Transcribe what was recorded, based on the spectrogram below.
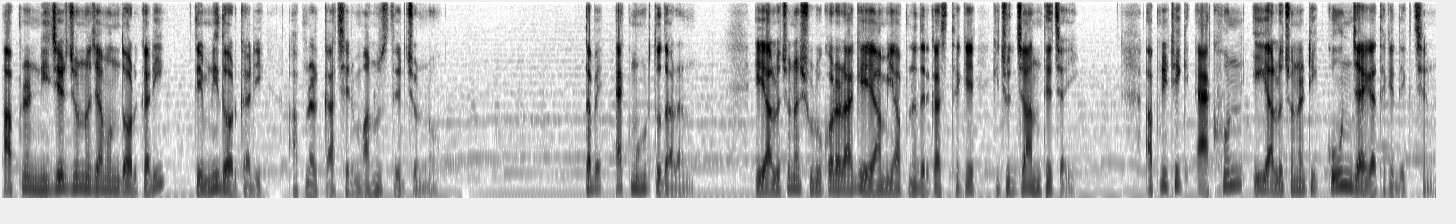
আপনার নিজের জন্য যেমন দরকারি, তেমনি দরকারি আপনার কাছের মানুষদের জন্য। তবে এক মুহূর্ত দাঁড়ান, এই আলোচনা শুরু করার আগে আমি আপনাদের কাছ থেকে কিছু জানতে চাই। আপনি ঠিক এখন এই আলোচনাটি কোন জায়গা থেকে দেখছেন?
